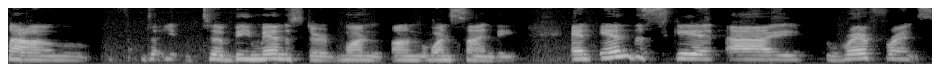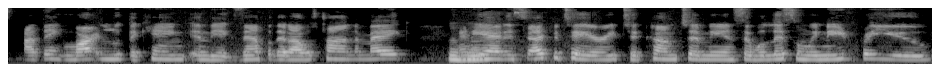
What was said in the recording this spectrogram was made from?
mm. um, to, to, be ministered one on one Sunday. And in the skit, I referenced, I think, Martin Luther King in the example that I was trying to make. Mm-hmm. And he mm-hmm. had his secretary to come to me and say, Well, listen, we need for you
